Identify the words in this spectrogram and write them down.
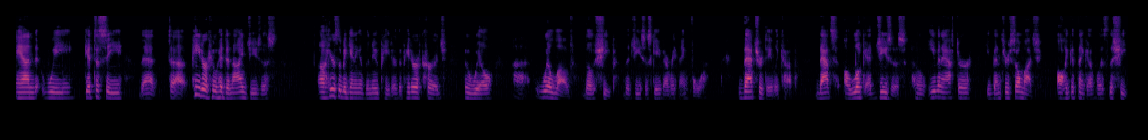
And we get to see that uh, Peter, who had denied Jesus, uh, here's the beginning of the new Peter, the Peter of courage, who will uh, will love those sheep that Jesus gave everything for. That's your daily cup. That's a look at Jesus, whom even after he'd been through so much, all he could think of was the sheep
